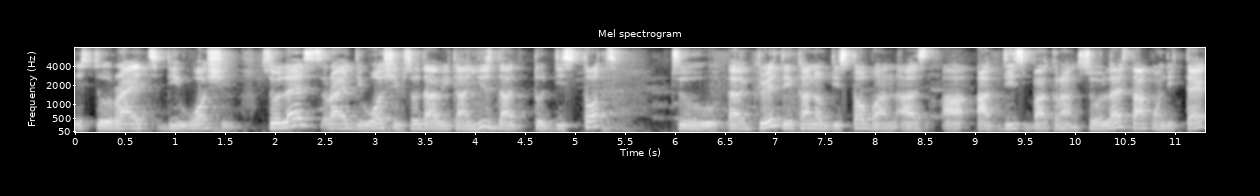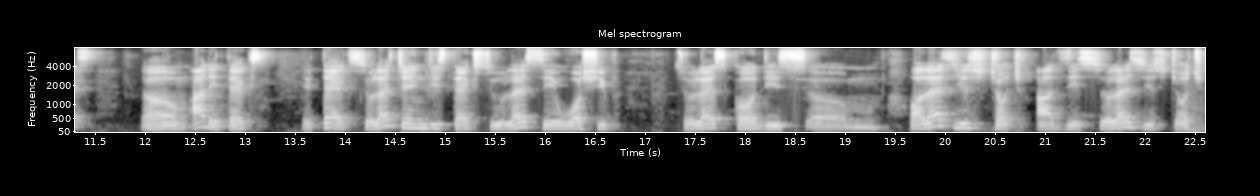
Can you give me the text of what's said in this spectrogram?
is to write the worship. So let's write the worship so that we can use that to distort to uh, create a kind of disturbance as uh, at this background. So let's tap on the text um add a text a text. So let's change this text to let's say worship. So let's call this um or let's use church as this. So let's use church.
